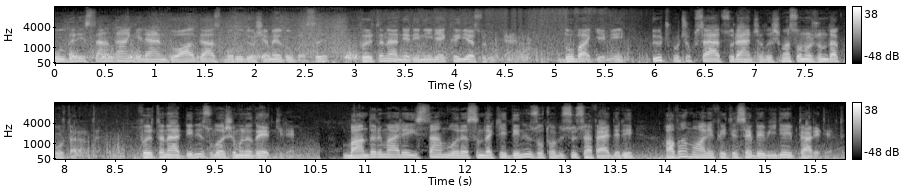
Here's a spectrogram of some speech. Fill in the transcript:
Bulgaristan'dan gelen doğal gaz boru döşeme dubası fırtına nedeniyle kıyıya sürüklendi. Duba gemi 3,5 saat süren çalışma sonucunda kurtarıldı. Fırtına deniz ulaşımını da etkiledi. Bandırma ile İstanbul arasındaki deniz otobüsü seferleri hava muhalefeti sebebiyle iptal edildi.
